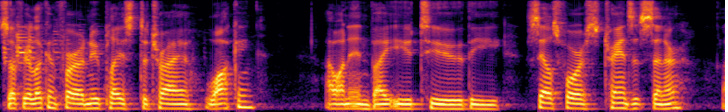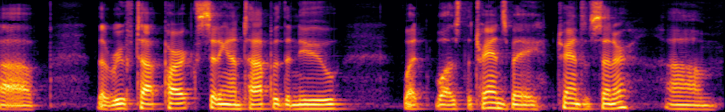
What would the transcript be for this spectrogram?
So, if you're looking for a new place to try walking, I want to invite you to the Salesforce Transit Center Uh, the rooftop park sitting on top of the new, what was the Transbay Transit Center, um,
